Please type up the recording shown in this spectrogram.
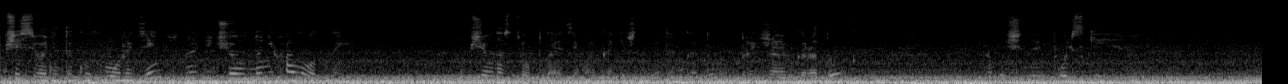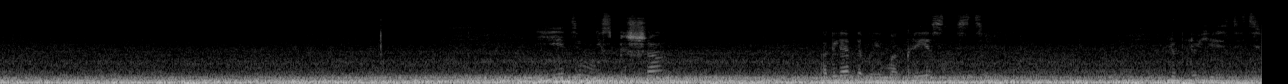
Вообще сегодня такой хмурый день, но ничего, но не холодный. Вообще у нас теплая зима, конечно, в этом году. Проезжаем городок, обычный польский. Едем не спеша, оглядываем окрестности. Люблю ездить.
